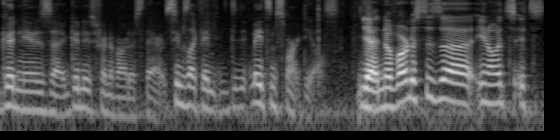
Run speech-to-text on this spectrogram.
good news. Uh, good news for Novartis there. It seems like they made some smart deals. yeah, Novartis is uh, you know it's it's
